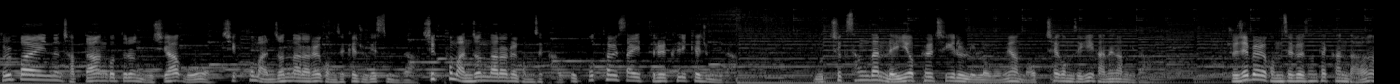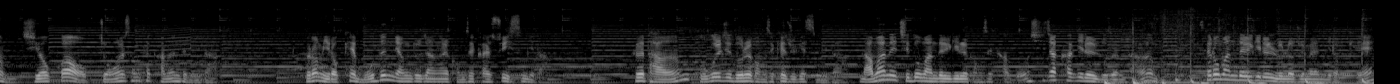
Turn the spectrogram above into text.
꿀바에 있는 잡다한 것들은 무시하고 식품 안전 나라를 검색해 주겠습니다. 식품 안전 나라를 검색하고 포털 사이트를 클릭해 줍니다. 우측 상단 레이어 펼치기를 눌러보면 업체 검색이 가능합니다. 주제별 검색을 선택한 다음 지역과 업종을 선택하면 됩니다. 그럼 이렇게 모든 양조장을 검색할 수 있습니다. 그 다음 구글 지도를 검색해 주겠습니다. 나만의 지도 만들기를 검색하고 시작하기를 누른 다음 새로 만들기를 눌러주면 이렇게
